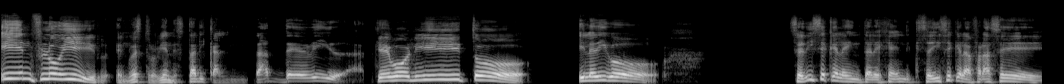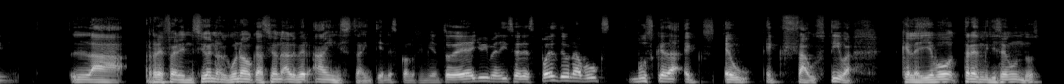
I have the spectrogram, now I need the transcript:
influir en nuestro bienestar y calidad de vida. ¡Qué bonito! Y le digo, se dice que la se dice que la frase la referenció en alguna ocasión Albert Einstein. ¿Tienes conocimiento de ello? Y me dice, después de una búsqueda exhaustiva que le llevó tres milisegundos,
